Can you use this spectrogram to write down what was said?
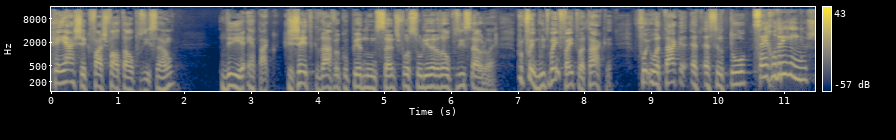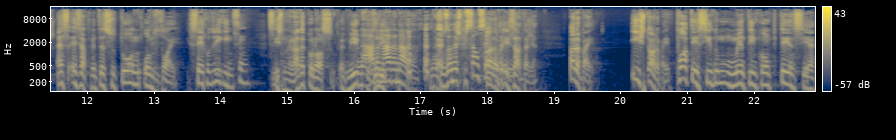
quem acha que faz falta à oposição diria, epá, que jeito que dava que o Pedro Nuno Santos fosse o líder da oposição, não é? Porque foi muito bem feito o ataque. Foi, o ataque acertou, Sem Rodriguinhos. exatamente, acertou onde, onde dói. Isso é Rodriguinho. Sim. Isso não é nada com o nosso amigo Nada, Rodrigo. nada, nada. Mas usando a expressão sem Ora bem, exatamente. Ora bem, isto, ora bem, pode ter sido um momento de incompetência.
